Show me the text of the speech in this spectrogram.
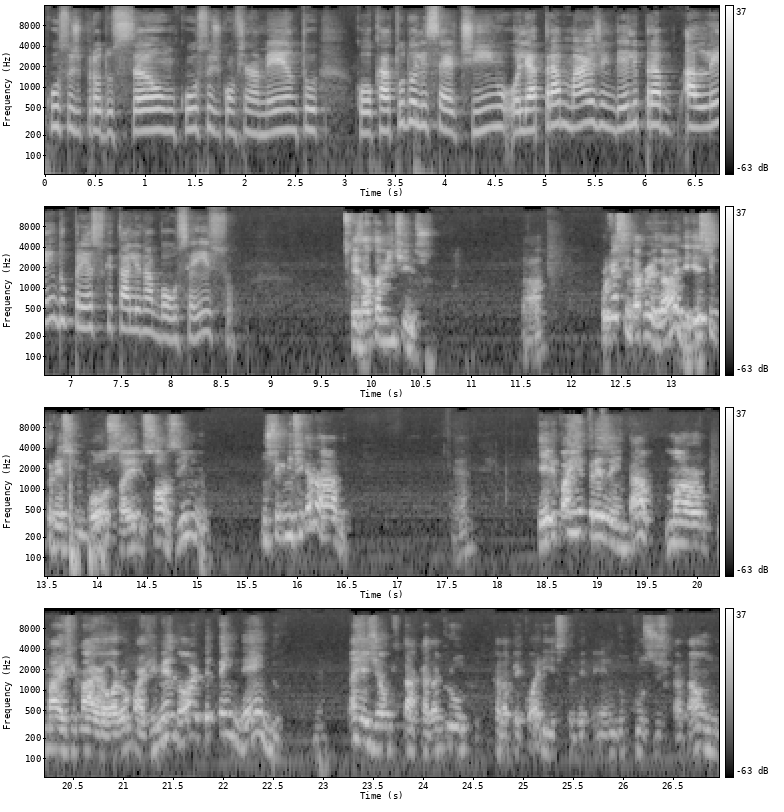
custo de produção, custo de confinamento, colocar tudo ali certinho, olhar para a margem dele para além do preço que está ali na bolsa, é isso? Exatamente isso. Tá? Porque assim, na verdade, esse preço em bolsa, ele sozinho, não significa nada. Né? Ele vai representar uma margem maior ou margem menor, dependendo né, da região que está cada grupo, cada pecuarista, dependendo do custo de cada um.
